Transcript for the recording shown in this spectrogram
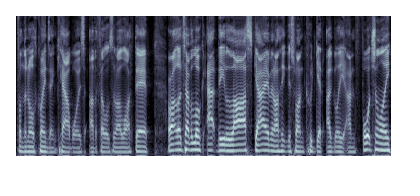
from the North Queensland Cowboys are the fellas that I like there. All right, let's have a look at the last game, and I think this one could get ugly. Unfortunately,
